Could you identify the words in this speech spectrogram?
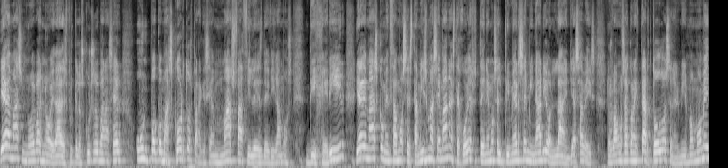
y además nuevas novedades, porque los cursos van a ser un poco más cortos para que sean más fáciles de, digamos, digerir, y además comenzamos esta misma semana, este jueves tenemos el primer seminario online, ya sabéis, nos vamos a conectar todos en el mismo momento,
